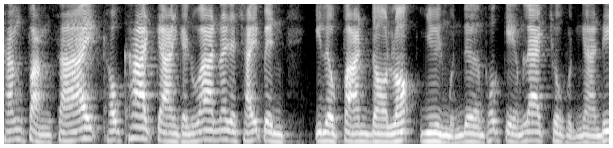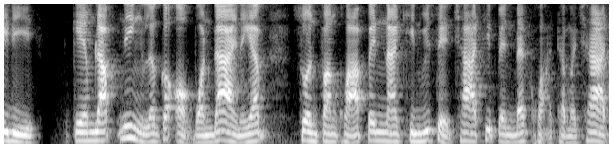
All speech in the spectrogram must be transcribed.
ทางฝั่งซ้ายเขาคาดการณ์กันว่าน่าจะใช้เป็นอิเลฟานดอเลาะยืนเหมือนเดิมเพราะเกมแรกโชว์ผลงานได้ดี เกมรับนิ่งแล้วก็ออกบอลได้นะครับ ส่วนฝั่งขวาเป็นนาคินวิเศษชาติที่เป็นแบ็คขวาธรรมชาติ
